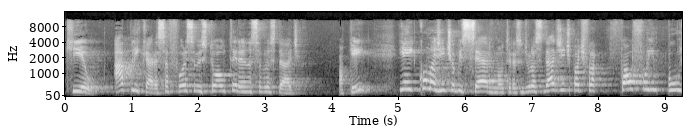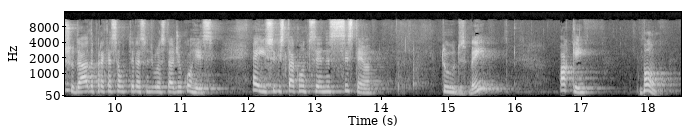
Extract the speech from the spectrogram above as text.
que eu aplicar essa força, eu estou alterando essa velocidade. Ok? E aí, como a gente observa uma alteração de velocidade, a gente pode falar qual foi o impulso dado para que essa alteração de velocidade ocorresse. É isso que está acontecendo nesse sistema. Tudo bem? Ok. Bom,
